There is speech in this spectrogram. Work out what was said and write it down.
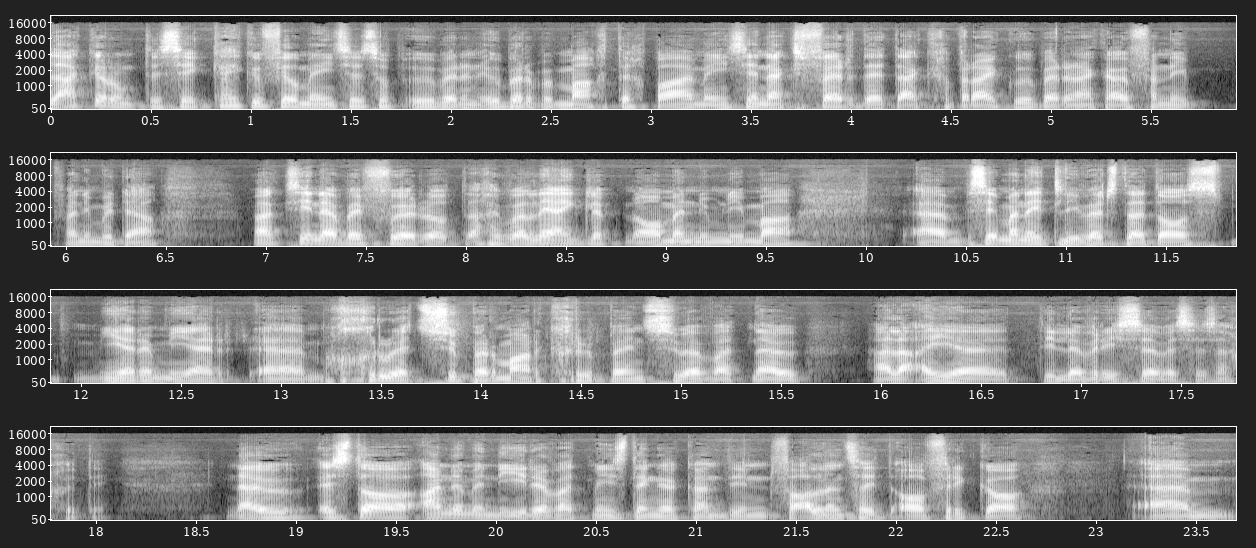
lekker om te sê kyk hoeveel mense is op Uber en Uber bemagtig baie mense en ek's vir dit. Ek gebruik Uber en ek hou van die van die model. Maar ek sien nou byvoorbeeld, ek wil nie eintlik name noem nie, maar ehm um, sê maar net liewers dat daar's meer en meer ehm um, groot supermarkgroepe en so wat nou hulle eie delivery services en goed het. Nou is daar ander maniere wat mens dinge kan doen veral in Suid-Afrika. Ehm um,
